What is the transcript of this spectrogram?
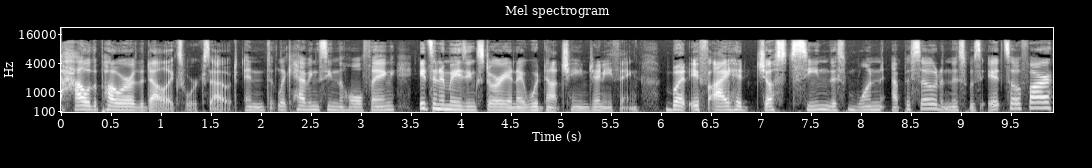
how the power of the Daleks works out and like having seen the whole thing, it's an amazing story and I would not change anything. But if I had just seen this one episode and this was it so far,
